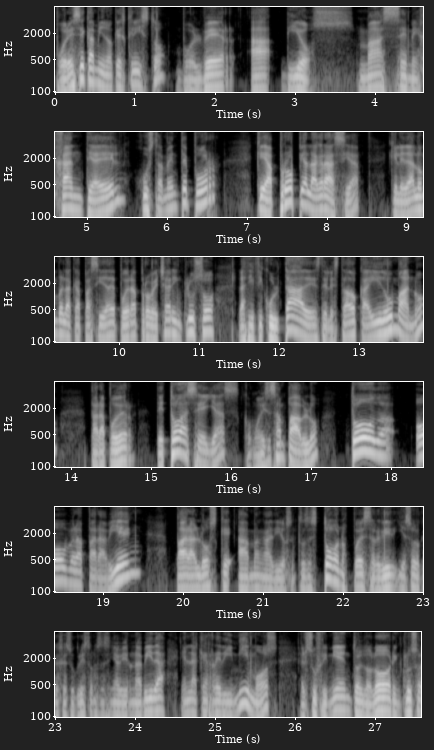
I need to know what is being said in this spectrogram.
por ese camino que es Cristo, volver a Dios, más semejante a Él, justamente por que apropia la gracia que le da al hombre la capacidad de poder aprovechar incluso las dificultades del estado caído humano para poder de todas ellas, como dice San Pablo, toda obra para bien para los que aman a Dios. Entonces todo nos puede servir y eso es lo que Jesucristo nos enseña a vivir, una vida en la que redimimos el sufrimiento, el dolor, incluso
